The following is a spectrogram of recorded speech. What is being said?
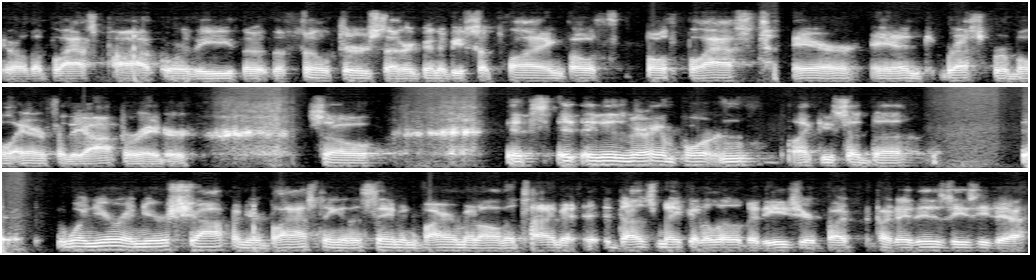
you know, the blast pot or the, the, the filters that are going to be supplying both both blast air and respirable air for the operator. So it's it, it is very important, like you said, the when you're in your shop and you're blasting in the same environment all the time, it, it does make it a little bit easier, but but it is easy to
